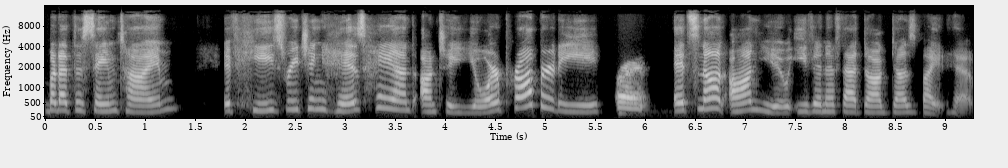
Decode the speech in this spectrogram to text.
But at the same time, if he's reaching his hand onto your property, Right. it's not on you, even if that dog does bite him.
